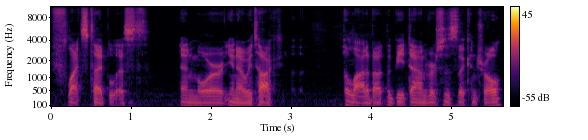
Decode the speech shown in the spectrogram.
flex type list and more. You know, we talk a lot about the beatdown versus the control.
